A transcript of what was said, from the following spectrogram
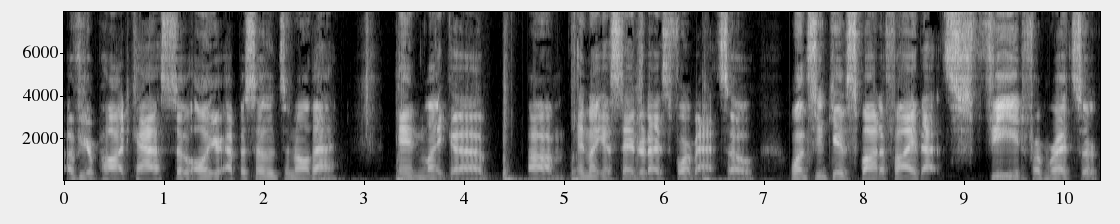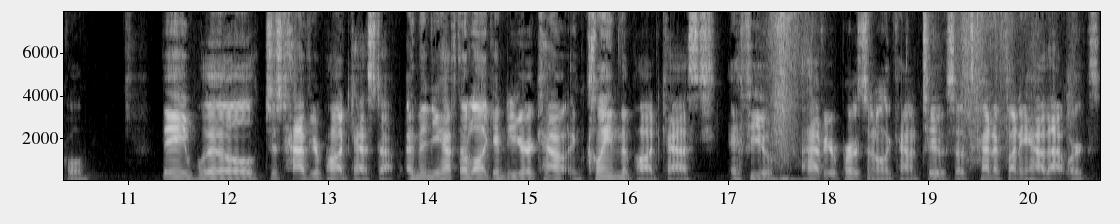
of your podcast so all your episodes and all that in like a um, in like a standardized format. So once you give Spotify that feed from Red Circle, they will just have your podcast up. And then you have to log into your account and claim the podcast if you have your personal account too. So it's kind of funny how that works.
